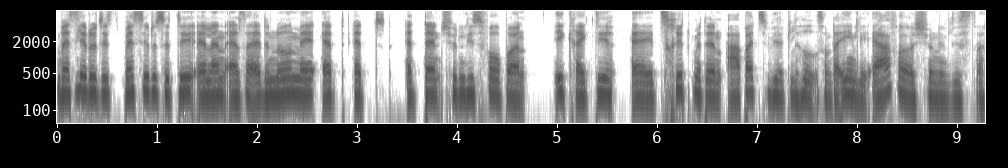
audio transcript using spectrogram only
Hvad siger, du, det, hvad siger du til det, Allan? Altså, er det noget med, at, at, at Dansk Journalistforbund ikke rigtig er i trit med den arbejdsvirkelighed, som der egentlig er for os journalister?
